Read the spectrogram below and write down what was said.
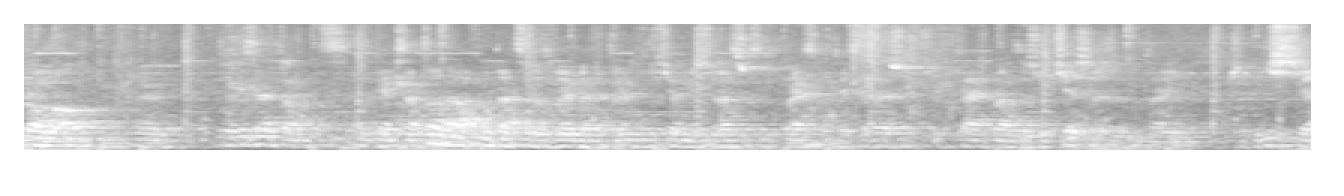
Jako e, reprezentant organizatora Fundacji Rozwoju Mechatroniki chciałbym jeszcze raz wszystkich Państwa tutaj serdecznie przywitać. Bardzo się cieszę, że tutaj przybyliście.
